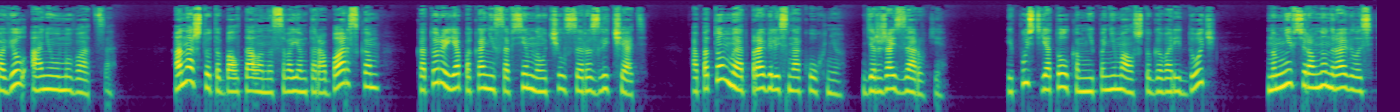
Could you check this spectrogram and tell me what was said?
повел Аню умываться. Она что-то болтала на своем тарабарском, который я пока не совсем научился различать. А потом мы отправились на кухню, держась за руки. И пусть я толком не понимал, что говорит дочь, но мне все равно нравилось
